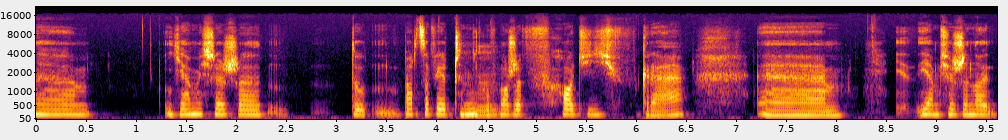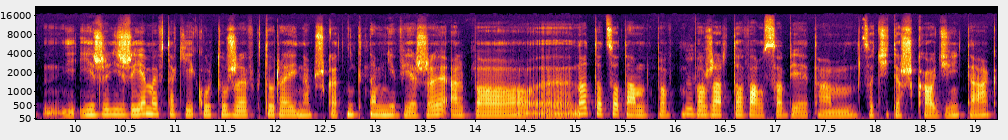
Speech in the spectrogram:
Ym, Ja myślę, że tu bardzo wiele czynników Mhm. może wchodzić w grę. Ja myślę, że no, jeżeli żyjemy w takiej kulturze, w której na przykład nikt nam nie wierzy, albo y, no to co tam po, Mhm. pożartował sobie tam, co ci to szkodzi, tak?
